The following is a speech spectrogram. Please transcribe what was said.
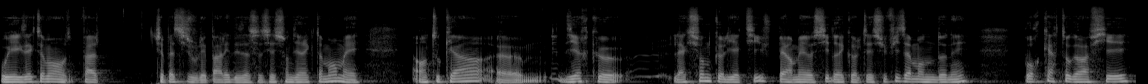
Oui, exactement. Enfin, je ne sais pas si je voulais parler des associations directement, mais en tout cas, euh, dire que l'action de colis permet aussi de récolter suffisamment de données pour cartographier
